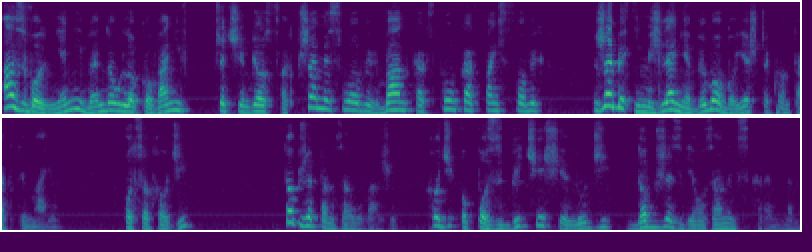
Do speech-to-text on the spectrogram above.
A zwolnieni będą lokowani w przedsiębiorstwach przemysłowych, bankach, spółkach państwowych, żeby im źle nie było, bo jeszcze kontakty mają. O co chodzi? Dobrze pan zauważył. Chodzi o pozbycie się ludzi dobrze związanych z Kremlem,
